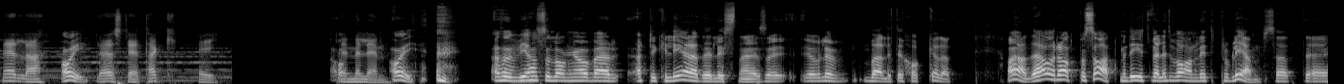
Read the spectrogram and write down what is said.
Snälla, Oj, lös det. Tack. Hej. Ja. Lemlem. oj. Alltså, vi har så långa och artikulerade lyssnare så jag blev bara lite chockad att Ja, ja, det här var rakt på sak, men det är ju ett väldigt vanligt problem. Så att, eh,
